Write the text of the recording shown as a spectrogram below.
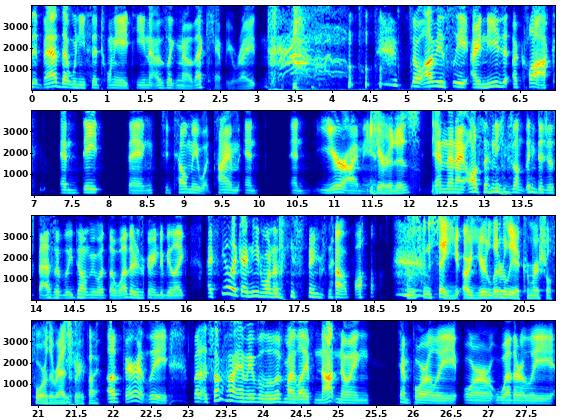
it bad that when you said 2018, I was like, no, that can't be right. so obviously, I need a clock and date thing to tell me what time and and year I'm in. Here it is. Yep. And then I also need something to just passively tell me what the weather's going to be like. I feel like I need one of these things now, Paul. I was going to say, you are, you're literally a commercial for the Raspberry Pi. Apparently, but somehow I'm able to live my life not knowing temporally or weatherly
